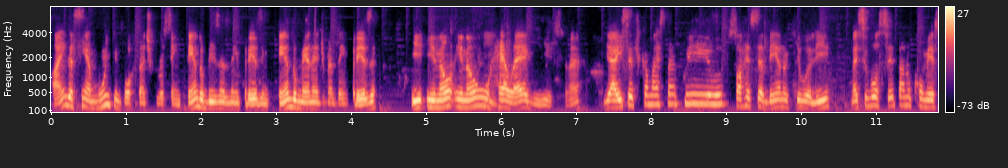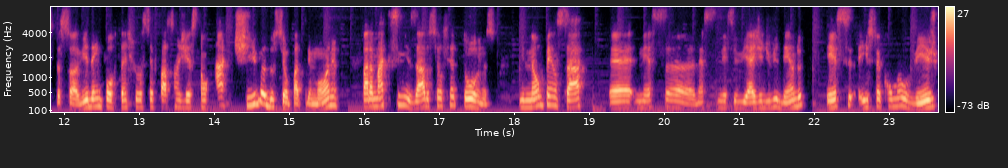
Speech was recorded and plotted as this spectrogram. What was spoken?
ainda assim é muito importante que você entenda o business da empresa, entenda o management da empresa e, e não, e não relegue isso, né? E aí você fica mais tranquilo, só recebendo aquilo ali. Mas se você está no começo da sua vida, é importante que você faça uma gestão ativa do seu patrimônio para maximizar os seus retornos e não pensar é, nessa, nessa, nesse viés de dividendo. Esse, isso é como eu vejo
